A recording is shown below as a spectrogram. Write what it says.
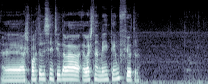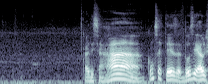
é, as portas de sentido, ela, elas também têm um filtro. Aí eu disse, ah, com certeza, 12 elos.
